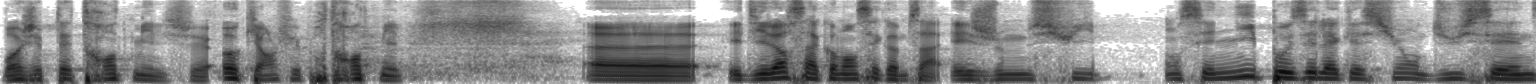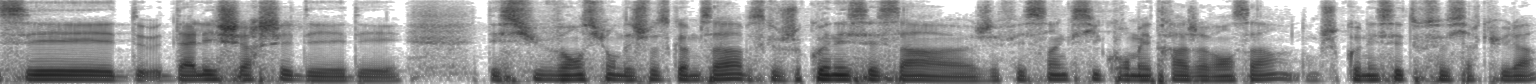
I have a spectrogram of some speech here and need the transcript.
bon j'ai peut-être 30 000. Je fais ok, on le fait pour 30 000. Euh, et Dealer, ça a commencé comme ça. Et je me suis, on s'est ni posé la question du CNC, d'aller chercher des, subventions, des choses comme ça, parce que je connaissais ça. euh, J'ai fait 5-6 courts métrages avant ça, donc je connaissais tout ce circuit-là.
